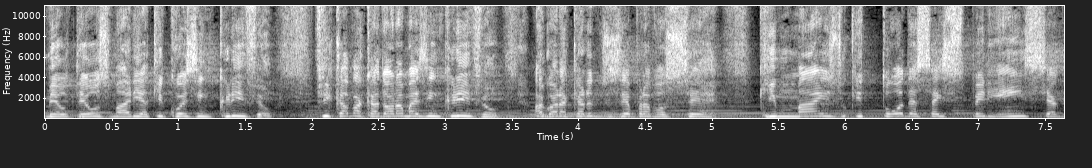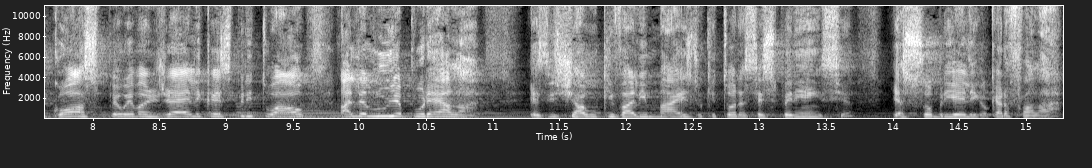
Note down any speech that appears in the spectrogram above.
Meu Deus, Maria, que coisa incrível! Ficava cada hora mais incrível. Agora quero dizer para você que mais do que toda essa experiência gospel, evangélica, espiritual, aleluia por ela, existe algo que vale mais do que toda essa experiência, e é sobre Ele que eu quero falar,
